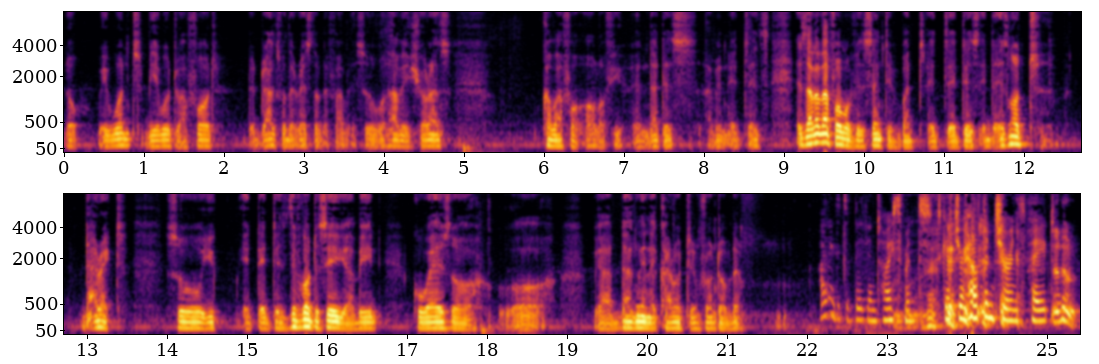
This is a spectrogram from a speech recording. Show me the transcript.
no, we won't be able to afford the drugs for the rest of the family. So we'll have insurance cover for all of you, and that is, I mean, it, it's it's another form of incentive, but it it is it is not direct. So you it, it is difficult to say you are being coerced or or we are dangling a carrot in front of them. I think it's a big enticement mm. to get your health insurance paid. No, no,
